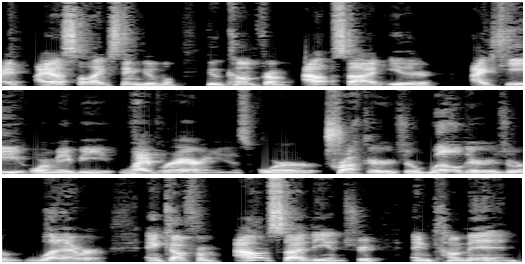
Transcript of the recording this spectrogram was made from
right? I also like seeing people who come from outside, either IT or maybe librarians or truckers or welders or whatever, and come from outside the industry and come in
